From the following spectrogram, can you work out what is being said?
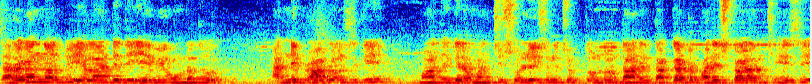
జరగందంటూ ఎలాంటిది ఏమీ ఉండదు. అన్ని ప్రాబ్లమ్స్కి మా దగ్గర మంచి సొల్యూషన్ చెప్తుంటాం. దానికి తగ్గట్టు పరిష్కారం చేసి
